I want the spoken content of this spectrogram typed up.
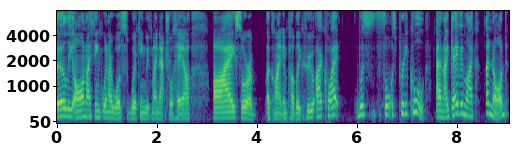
Early on, I think when I was working with my natural hair, I saw a, a client in public who I quite was thought was pretty cool, and I gave him like a nod,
